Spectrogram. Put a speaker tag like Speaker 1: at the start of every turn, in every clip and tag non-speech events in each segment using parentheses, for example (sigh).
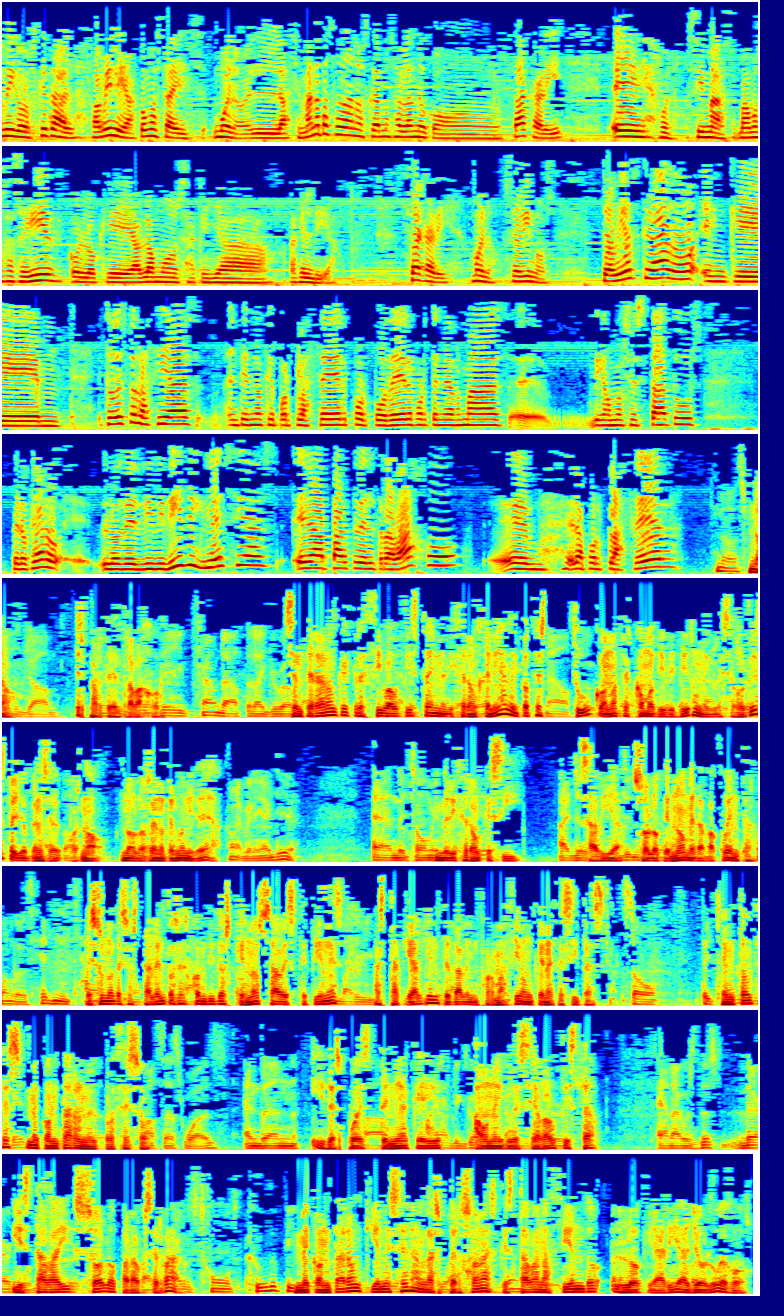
Speaker 1: Amigos, ¿qué tal? Familia, ¿cómo estáis? Bueno, la semana pasada nos quedamos hablando con Zachary. Eh, bueno, sin más, vamos a seguir con lo que hablamos aquella, aquel día. Zachary, bueno, seguimos. Te habías quedado en que mm, todo esto lo hacías, entiendo que por placer, por poder, por tener más, eh, digamos, estatus. Pero claro, eh, lo de dividir iglesias era parte del trabajo, eh, era por placer.
Speaker 2: No, es parte del trabajo. Se enteraron que crecí bautista y me dijeron, genial, entonces tú conoces cómo dividir una iglesia bautista. Y yo pensé, pues no, no lo sé, no tengo ni idea. Y me dijeron que sí, sabía, solo que no me daba cuenta. Es uno de esos talentos escondidos que no sabes que tienes hasta que alguien te da la información que necesitas. Entonces me contaron el proceso y después tenía que ir a una iglesia bautista y estaba ahí solo para observar. Me contaron quiénes eran las personas que estaban haciendo lo que haría yo luego,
